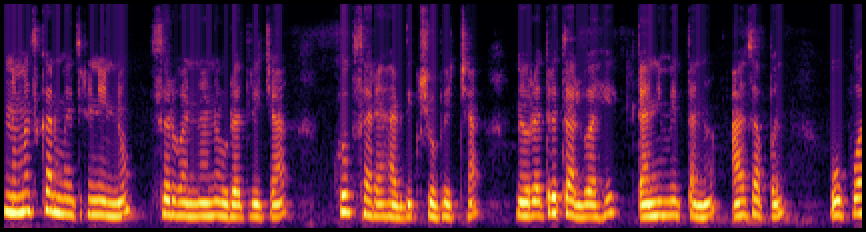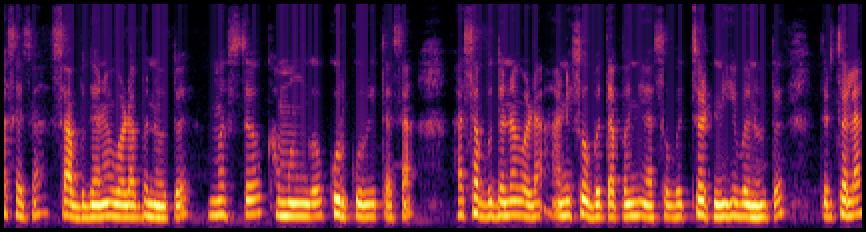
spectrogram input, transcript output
नमस्कार मैत्रिणींनो सर्वांना नवरात्रीच्या खूप साऱ्या हार्दिक शुभेच्छा. नवरात्र चालू आहे. त्यानिमित्तानं आज आपण उपवासाचा साबुदाणा वडा बनवतो आहे मस्त खमंग कुरकुरीत असा हा साबुदाणा वडा आणि सोबत आपण यासोबत चटणीही बनवतो आहे तर चला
